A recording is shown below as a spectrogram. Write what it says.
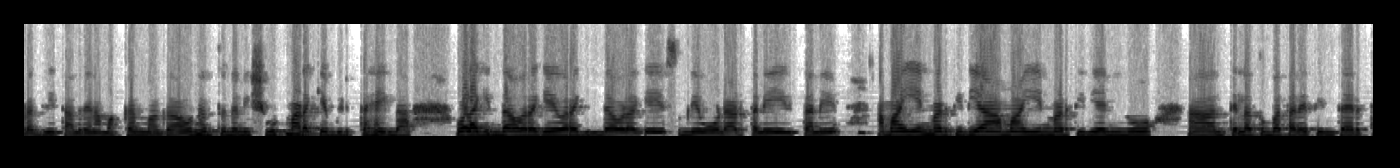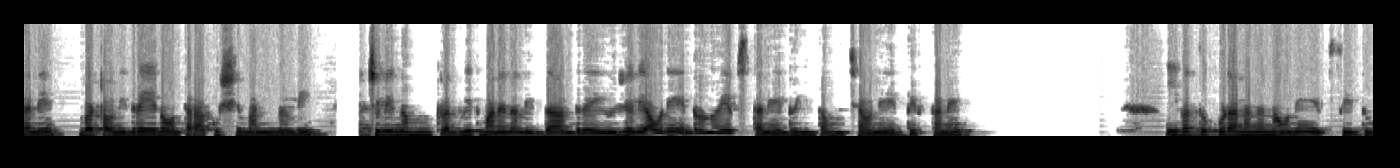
ಪ್ರದ್ವಿತ ಅಂದ್ರೆ ನಮ್ಮ ಅಕ್ಕನ ಮಗ. ಅವನಂತೂ ನನಗೆ ಶೂಟ್ ಮಾಡಕ್ಕೆ ಬಿಡ್ತಾ ಇಲ್ಲ. ಒಳಗಿಂದ, ಹೊರಗೆ, ಹೊರಗಿಂದ, ಒಳಗೆ ಸುಮ್ನೆ ಓಡಾಡ್ತಾನೆ ಇರ್ತಾನೆ. ಅಮ್ಮ, ಏನ್ ಮಾಡ್ತಿದ್ಯಾ? ಅಮ್ಮ, ಏನ್ ಮಾಡ್ತಿದ್ಯಾ ನೀನು? ಅಂತೆಲ್ಲ ತುಂಬಾ ತಲೆ ತಿಂತಾ ಇರ್ತಾನೆ. ಬಟ್ ಅವನಿದ್ರೆ ಏನೋ ಒಂಥರ ಖುಷಿ ಮನೆಯಲ್ಲಿ ಆಕ್ಚುಲಿ ನಮ್ ಪ್ರದ್ವಿತ್ ಮನೆಯಲ್ಲಿ ಇದ್ದ ಅಂದ್ರೆ ಯೂಶಲಿ ಅವನೇ ಎಲ್ರು ಎಬ್ಸ್ತಾನೆ, ಎಲ್ರಿಗಿಂತ ಮುಂಚೆ ಅವನೇ ಎದ್ದಿರ್ತಾನೆ. ಇವತ್ತು ಕೂಡ ನನ್ನನ್ನು ಅವನೇ ಎಬ್ಸಿದ್ದು.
